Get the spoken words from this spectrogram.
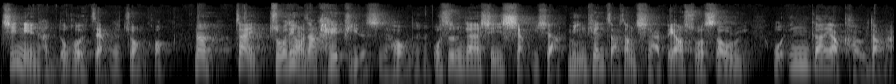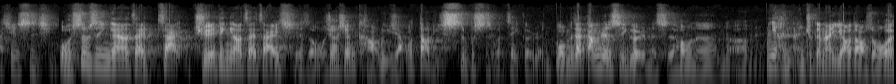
今年很多会有这样的状况。那在昨天晚上 happy 的时候呢，我是不是应该要先想一下，明天早上起来不要说 sorry，我应该要考虑到哪些事情？我是不是应该要在在决定要再在一起的时候，我就要先考虑一下，我到底适不适合这个人？我们在刚认识一个人的时候呢，嗯，你很难去跟他要到说，喂，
